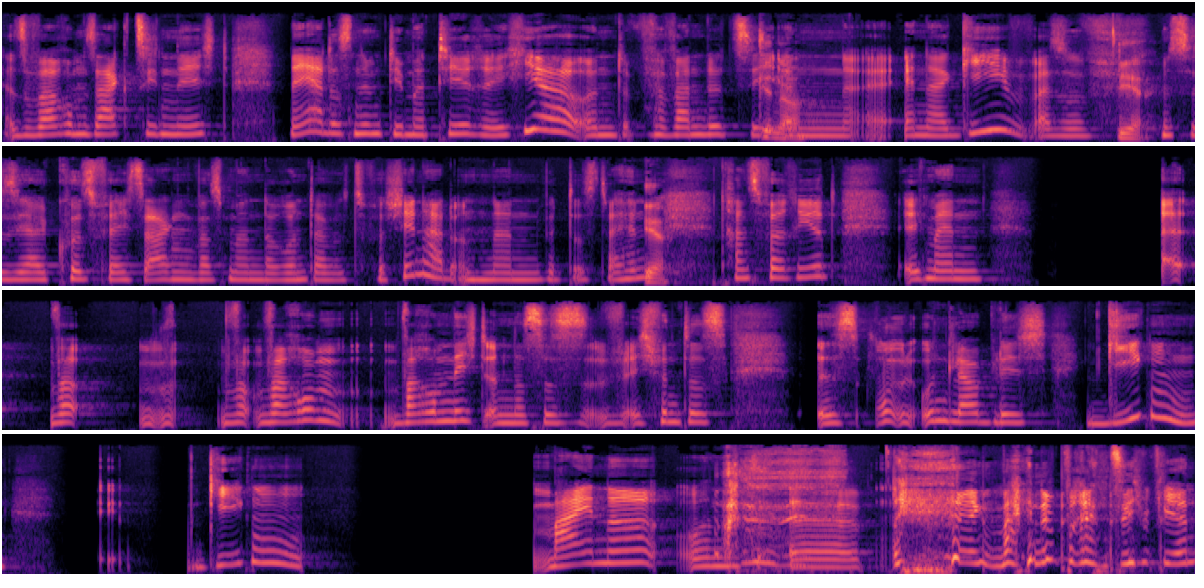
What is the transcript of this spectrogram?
Also warum sagt sie nicht, naja, das nimmt die Materie hier und verwandelt sie genau. in äh, Energie. Also ja. müsste sie halt kurz vielleicht sagen, was man darunter zu verstehen hat und dann wird das dahin ja. transferiert. Ich meine, äh, wa warum, warum nicht? Und das ist, ich finde, das ist unglaublich gegen, gegen meine und äh, meine Prinzipien,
